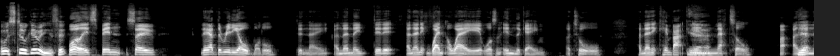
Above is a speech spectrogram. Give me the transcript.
Oh, it's still going, is it? Well, it's been so they had the really old model, didn't they? And then they did it, and then it went away. It wasn't in the game at all, and then it came back Yeah. in metal, uh, and Yeah. then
